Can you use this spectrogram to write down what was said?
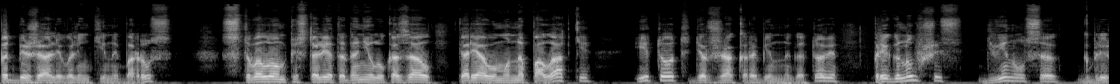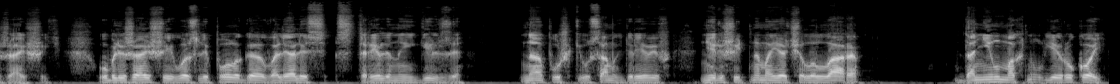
Подбежали Валентин и Борус. Стволом пистолета Данил указал корявому на палатке, и тот, держа карабин наготове, пригнувшись, двинулся к ближайшей. У ближайшей возле полога валялись стрелянные гильзы. На опушке у самых деревьев нерешительно маячила Лара. Данил махнул ей рукой.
